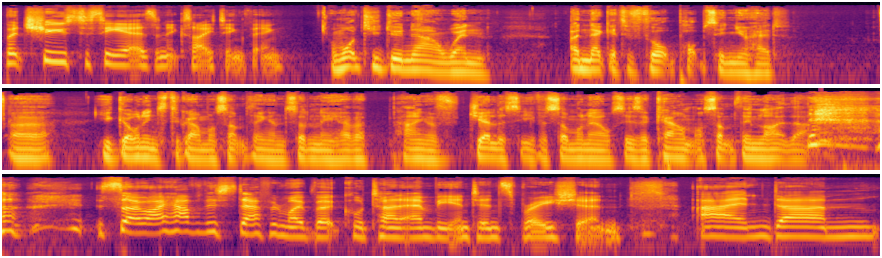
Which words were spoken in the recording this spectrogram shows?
but choose to see it as an exciting thing and what do you do now when a negative thought pops in your head uh, you go on Instagram or something and suddenly have a pang of jealousy for someone else's account or something like that? so I have this step in my book called Turn Envy into Inspiration. And um,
